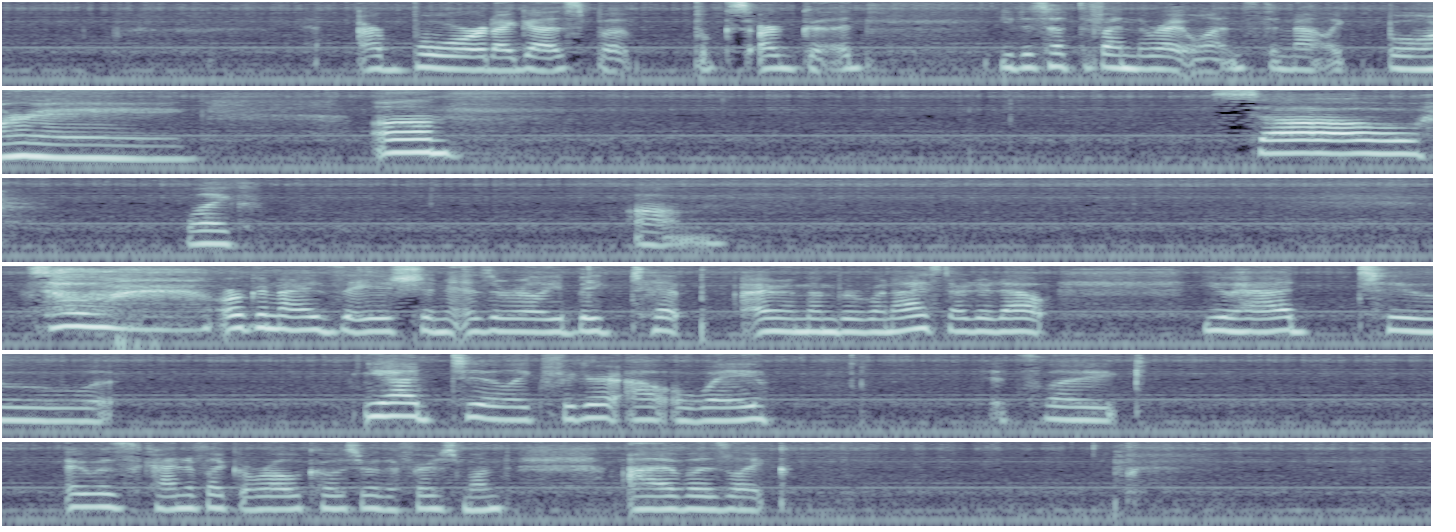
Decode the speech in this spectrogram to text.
are bored, I guess, but books are good. You just have to find the right ones. They're not like boring. Um so like um so organization is a really big tip. I remember when I started out you had to you had to like figure out a way. It's like it was kind of like a roller coaster the first month. I was like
